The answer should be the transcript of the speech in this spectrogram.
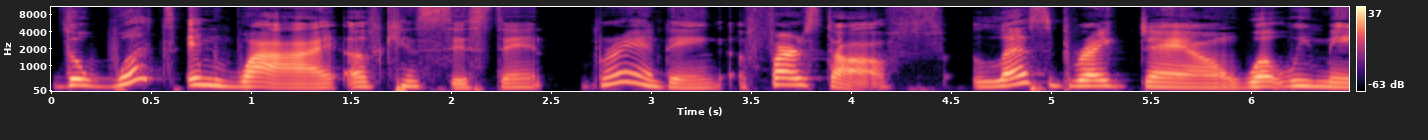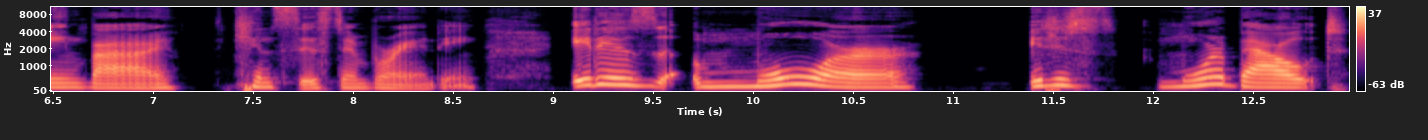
The what and why of consistent branding. First off, let's break down what we mean by consistent branding. It is more, it is more about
